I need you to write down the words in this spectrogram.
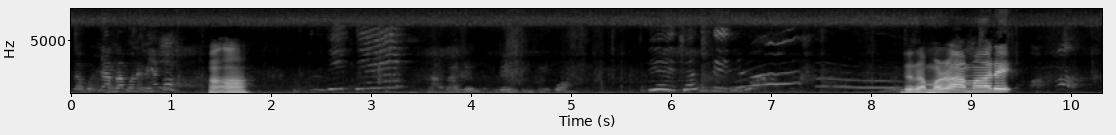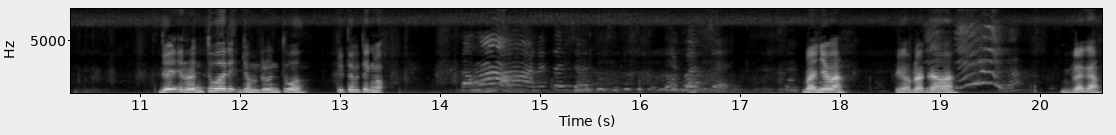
Rambut abang nak minyak apa? Ha ah. Dia cantik ni. Dia ramai-ramai adik. Jom rentua adik, jom rentua. Kita tengok. Eh, jom bang. Tengok belakang bang. Belakang.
